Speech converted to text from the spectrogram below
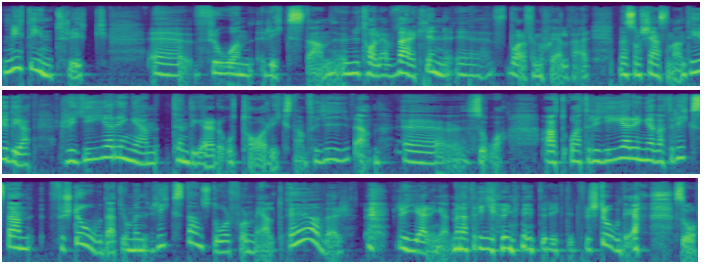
mitt intryck eh, Eh, från riksdagen, nu talar jag verkligen eh, bara för mig själv här, men som tjänsteman, det är ju det att regeringen tenderade att ta riksdagen för given. Eh, så. Att, och att regeringen, att riksdagen förstod att jo, men riksdagen står formellt över regeringen, men att regeringen inte riktigt förstod det. Så.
